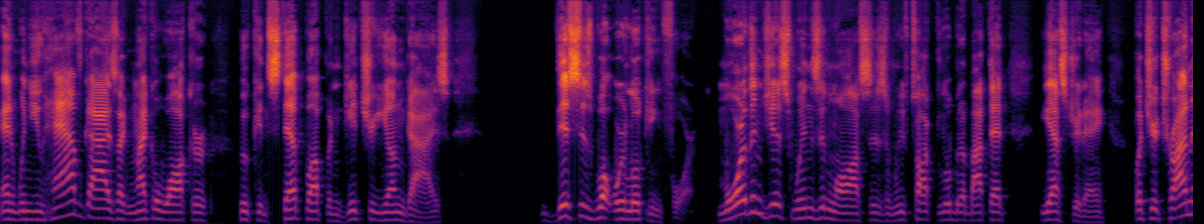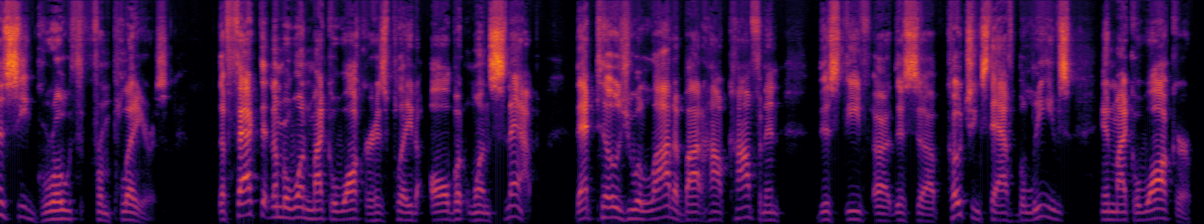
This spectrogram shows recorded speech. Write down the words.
And when you have guys like Mykal Walker who can step up and get your young guys, this is what we're looking for more than just wins and losses. And we've talked a little bit about that yesterday, but you're trying to see growth from players. The fact that number one, Mykal Walker has played all but one snap, that tells you a lot about how confident this def, uh, this uh, coaching staff believes in Mykal Walker,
